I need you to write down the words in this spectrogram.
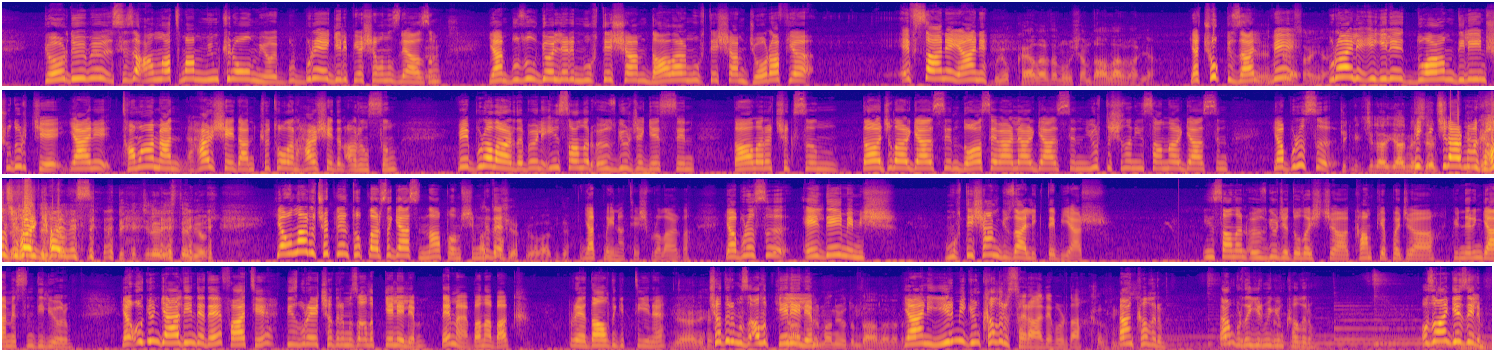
gördüğümü size anlatmam mümkün olmuyor. Bu- buraya gelip yaşamanız lazım. Evet. Yani buzul gölleri muhteşem, dağlar muhteşem, coğrafya efsane yani. Blok kayalardan oluşan dağlar var ya. Ya çok güzel Ee, ve yani. burayla ilgili duam, dileğim şudur ki yani tamamen her şeyden, kötü olan her şeyden arınsın. Ve buralarda böyle insanlar özgürce gezsin, dağlara çıksın, dağcılar gelsin, doğa severler gelsin, yurt dışından insanlar gelsin. Ya burası Piknikçiler gelmesin. piknikçiler, mangalcılar gelmesin. Piknikçileri istemiyoruz. Ya onlar da çöplerini toplarsa gelsin. Ne yapalım şimdi de? Ateş yakıyorlar bir de. Yakmayın ateş buralarda. Ya burası el değmemiş muhteşem güzellikte bir yer. İnsanların özgürce dolaşacağı, kamp yapacağı günlerin gelmesini diliyorum. Ya o gün geldiğinde de Fatih biz buraya çadırımızı alıp gelelim. Değil mi? Bana bak. Buraya daldı gitti yine. Yani Çadırımızı alıp gelelim. tırmanıyordum dağlara da. Yani 20 gün kalırız herhalde burada. Kalınmaz. Ben kalırım. Ben Hadi burada 20 gün kalırım. O zaman gezelim.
